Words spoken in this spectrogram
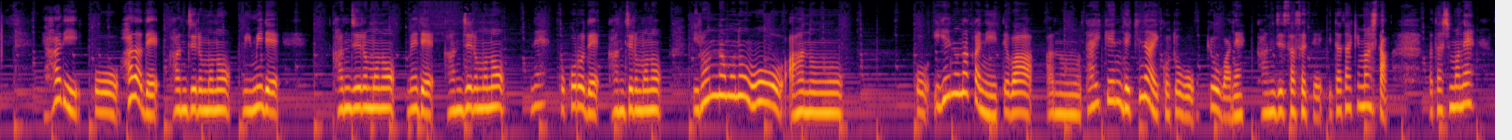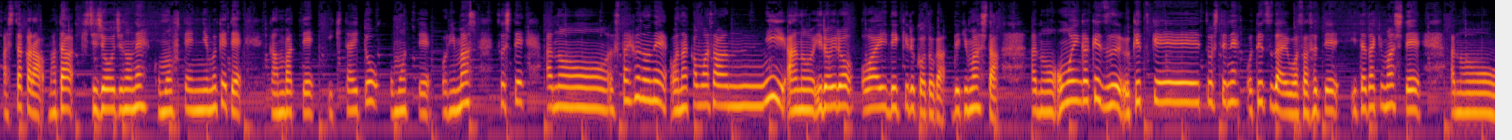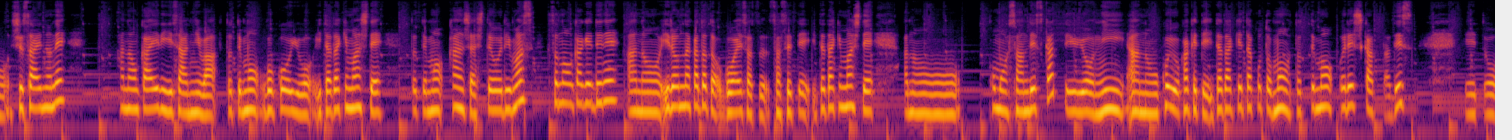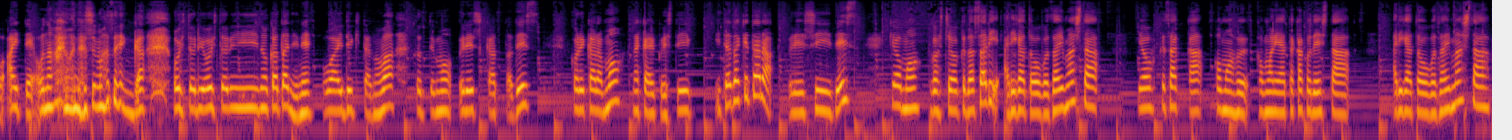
やはりこう肌で感じるもの耳で感じるもの目で感じるものね心で感じるものいろんなものをあのこう家の中にいてはあの体験できないことを今日はね感じさせていただきました。私もね明日からまた吉祥寺のねコモフ展に向けて頑張っていきたいと思っております。そしてあのー、スタイフのねお仲間さんにあのいろいろお会いできることができました。あの思いがけず受付としてねお手伝いをさせていただきましてあのー、主催のね花岡エリーさんにはとてもご好意をいただきましてとても感謝しておりますそのおかげでねあのいろんな方とご挨拶させていただきましてあのコモさんですかっていうようにあの声をかけていただけたこともとっても嬉しかったです。えっ、ー、とあえてお名前は出しませんが お一人お一人の方にねお会いできたのはとっても嬉しかったです。これからも仲良くしていただけたら嬉しいです。今日もご視聴くださりありがとうございました。洋服作家コモフ小森屋隆子でした。ありがとうございました。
